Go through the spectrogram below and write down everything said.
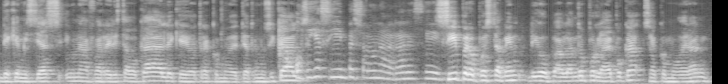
De que mis tías, una fue arreglista vocal, de que otra como de teatro musical. O sea, ya sí empezaron a agarrar ese. Sí, pero pues también, digo, hablando por la época, o sea, como eran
